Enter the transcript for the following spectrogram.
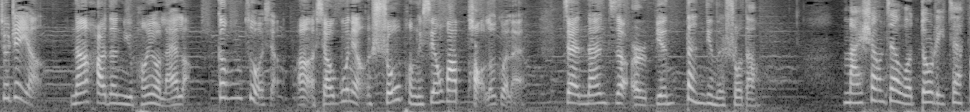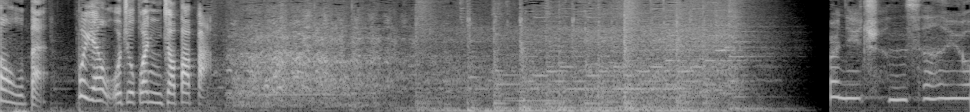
就这样，男孩的女朋友来了，刚坐下啊，小姑娘手捧鲜花跑了过来，在男子耳边淡定的说道：“马上在我兜里再放五百，不然我就管你叫爸爸。”而你撑伞拥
